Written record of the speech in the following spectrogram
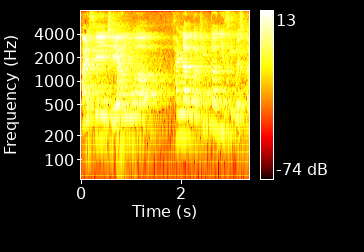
말세의 재앙과 환란과 핍박이 있을 것이다.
